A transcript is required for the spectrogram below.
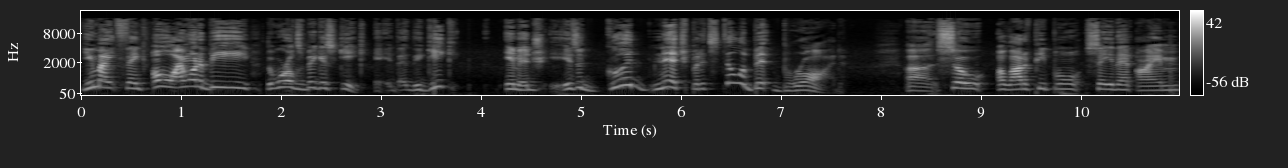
You might think, oh, I want to be the world's biggest geek. The geek image is a good niche, but it's still a bit broad. Uh, so a lot of people say that I'm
